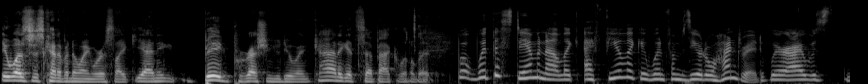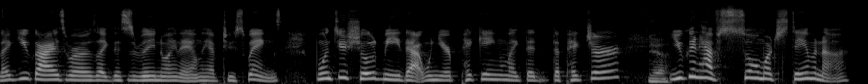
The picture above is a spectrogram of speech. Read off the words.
it was just kind of annoying. Where it's like, yeah, any big progression you're doing kind of gets set back a little bit. But with the stamina, like I feel like it went from zero to 100, where I was like you guys, where I was like, this is really annoying. They only have two swings. But once you showed me that when you're picking like the the picture, Yeah. you can have so much stamina.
